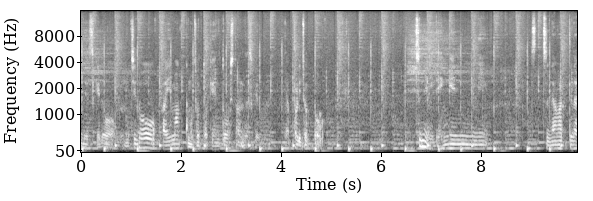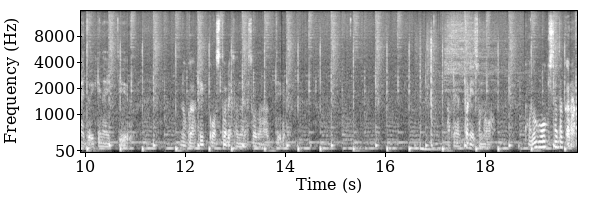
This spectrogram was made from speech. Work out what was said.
んですけど一度 iMac もちょっと検討したんですけどね。やっぱりちょっと常に電源につながってないといけないっていうのが結構ストレスになりそうだなっていう。あとやっぱりそのこの大きさだから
